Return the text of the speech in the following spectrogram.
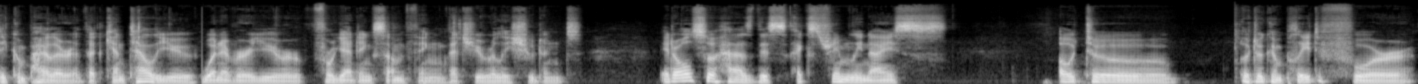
a, compiler that can tell you whenever you're forgetting something that you really shouldn't. It also has this extremely nice auto autocomplete for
